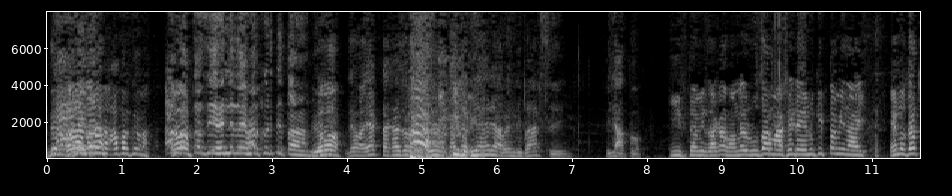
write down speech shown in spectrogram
ধরো ধরো। আবার দিও না। আমি ভাবতাছি হেনে যাই ভার করে দিতাম ধরো। দেখ একটা খাই জরা কি বলি? আর আর হেরি বাড়ছে। এই যা তো কিফটামির জায়গা ভাঙলে রোজার মাস এটা এনু কিফটামি নাই। এনু যত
